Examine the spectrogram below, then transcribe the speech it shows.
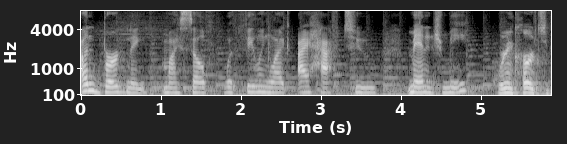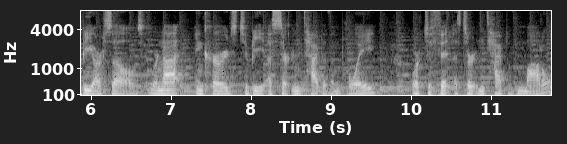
unburdening myself with feeling like I have to manage me. We're encouraged to be ourselves. We're not encouraged to be a certain type of employee or to fit a certain type of model.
